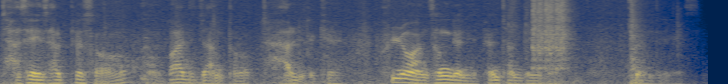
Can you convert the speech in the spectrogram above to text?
자세히 살펴서 어, 빠지지 않도록 잘 이렇게 훌륭한 성전이 편찬되기를 기원드리겠습니다.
